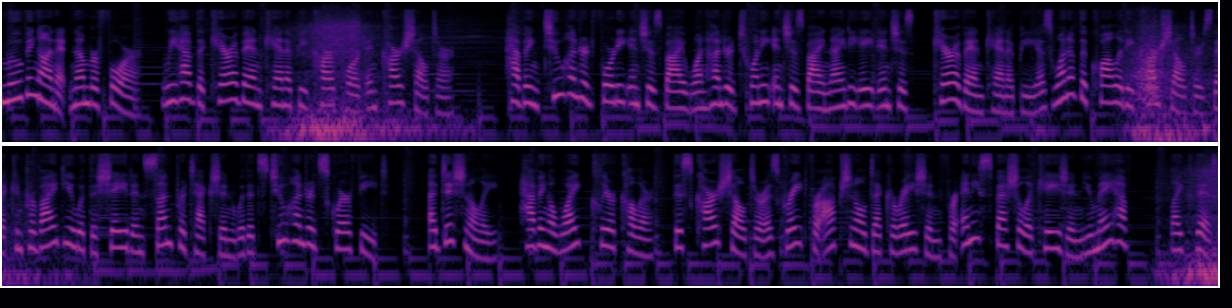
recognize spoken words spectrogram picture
Moving on at number 4, we have the Caravan Canopy Carport and Car Shelter. Having 240 inches by 120 inches by 98 inches, Caravan Canopy is one of the quality car shelters that can provide you with the shade and sun protection with its 200 square feet. Additionally, having a white clear color, this car shelter is great for optional decoration for any special occasion you may have, like this.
